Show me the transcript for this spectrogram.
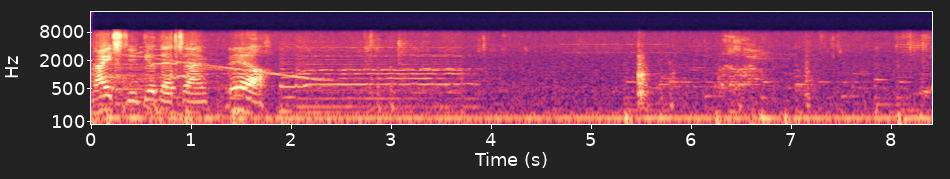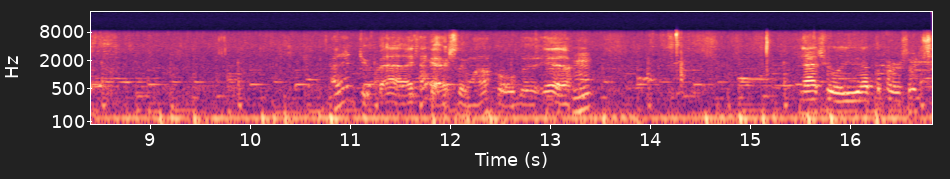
Nice, dude. Good that time. Yeah. I didn't do bad. I think I actually went up a little bit, yeah. Mhm. Naturally, you got the perfect.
